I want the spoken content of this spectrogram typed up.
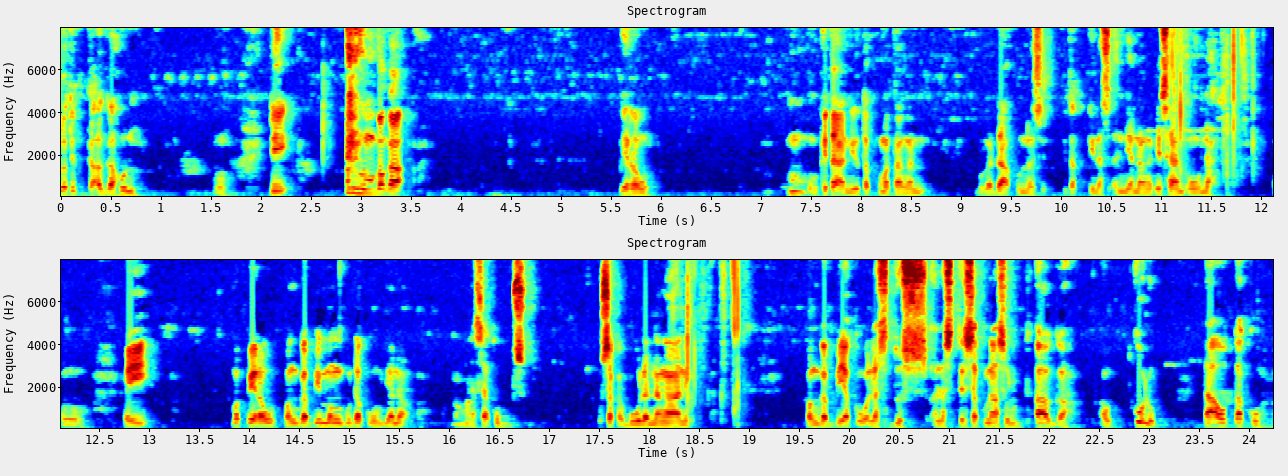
lutit kaagahon oh di kumbaga pero mm, kita niyo tak matangan. Baga dako na kita kinasan niya nang kisan una. Oh kay mapiraw panggabi manggud ako yan na mga sakob usa ka bulan na nga ni. Panggabi ako alas 2 alas 3 ako nasulod aga out kulop na-out ako.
